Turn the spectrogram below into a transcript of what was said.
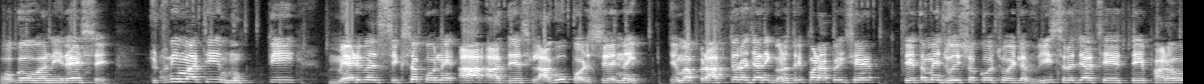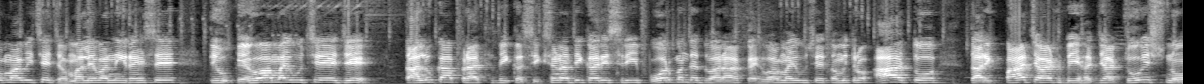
ભોગવવાની રહેશે. ચૂંટણીમાંથી મુક્તિ મેળવેલ શિક્ષકોને આ આદેશ લાગુ પડશે નહીં. જેમાં પ્રાપ્ત રજાની ગણતરી પણ આપી છે. તે તમે જોઈ શકો છો, એટલે વીસ રજા છે તે ફાળવવામાં આવી છે, જમા લેવાની રહેશે તેવું કહેવામાં આવ્યું છે, જે તાલુકા પ્રાથમિક શિક્ષણ અધિકારી શ્રી પોરબંદર દ્વારા કહેવામાં આવ્યું છે. તો મિત્રો, આ હતો તારીખ પાંચ આઠ બે હજાર ચોવીસનો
